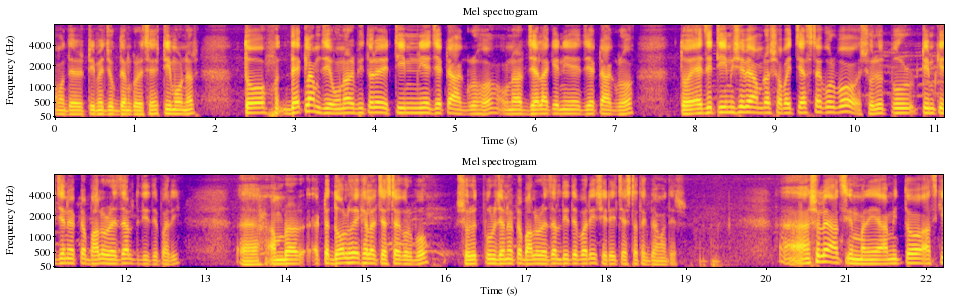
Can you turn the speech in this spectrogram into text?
আমাদের টিমে যোগদান করেছে টিম ওনার তো দেখলাম যে ওনার ভিতরে টিম নিয়ে যে একটা আগ্রহ, ওনার জেলাকে নিয়ে যে একটা আগ্রহ। তো অ্যাজ এ টিম হিসেবে আমরা সবাই চেষ্টা করব শরীয়তপুর টিমকে যেন একটা ভালো রেজাল্ট দিতে পারি। আমরা একটা দল হয়ে খেলার চেষ্টা করব, শরীয়তপুর যেন একটা ভালো রেজাল্ট দিতে পারি, সেটাই চেষ্টা থাকবে আমাদের। আসলে আজ মানে আমি তো আজকে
